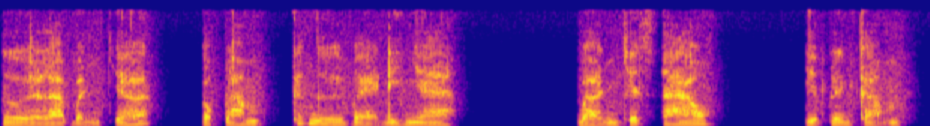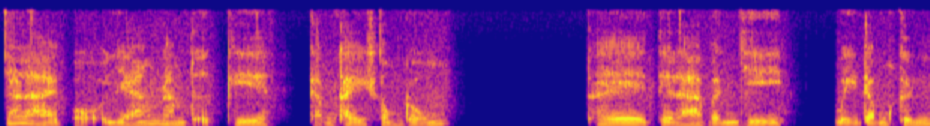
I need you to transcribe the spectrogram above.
người là bệnh chết, tốt lắm, các ngươi về đi nha. Bệnh chết sao? Diệp Liên Cẩm nhớ lại bộ dáng nam tử kia cảm thấy không đúng. Thế thì là bệnh gì? Bị động kinh?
